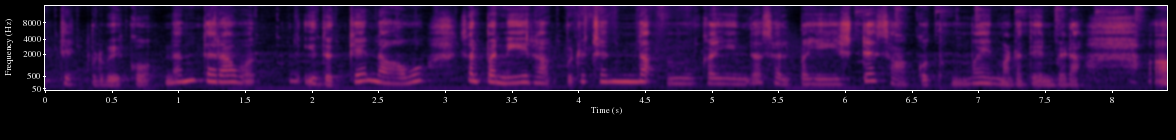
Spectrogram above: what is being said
ಎತ್ತಿಟ್ಬಿಡಬೇಕು. ನಂತರ ಇದಕ್ಕೆ ನಾವು ಸ್ವಲ್ಪ ನೀರು ಹಾಕಿಬಿಟ್ಟು ಚೆಂದ ಕೈಯಿಂದ ಸ್ವಲ್ಪ ಇಷ್ಟೇ ಸಾಕು. ತುಂಬ ಏನು ಮಾಡೋದೇನು ಬೇಡ. ಆ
